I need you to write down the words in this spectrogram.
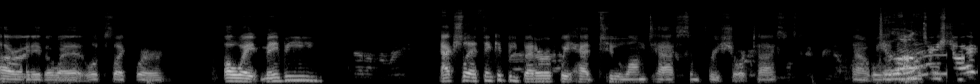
All right, either way, it looks like we're. Oh wait, maybe. Actually, I think it'd be better if we had two long tasks and three short tasks. Uh, we Too have- long, too short.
